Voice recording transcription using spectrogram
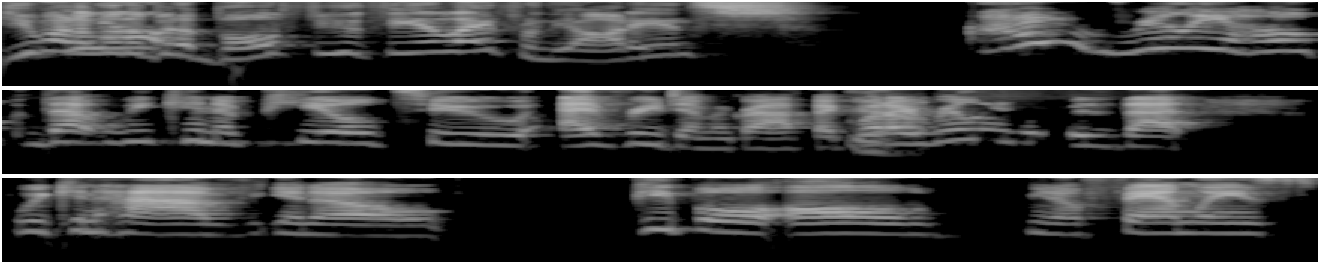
do you want you a little know, bit of both do you feel like from the audience? I really hope that we can appeal to every demographic. What yeah. i really hope is that we can have you know people all you know families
